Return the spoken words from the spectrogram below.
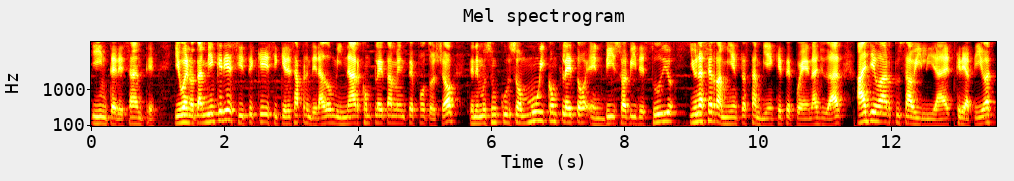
interesante. Y bueno, también quería decirte que si quieres aprender a dominar completamente Photoshop, tenemos un curso muy completo en Visual Beat Studio y unas herramientas también que te pueden ayudar a llevar tus habilidades creativas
